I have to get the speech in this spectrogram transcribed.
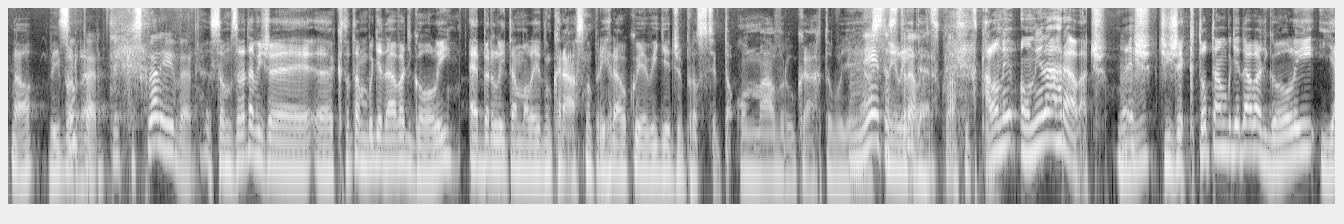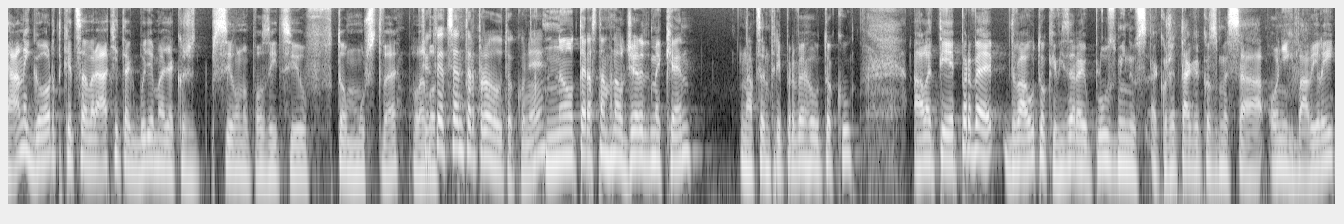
No, výborné. Super, skvelý výber. Som zvedavý, že e, kto tam bude dávať góly. Eberly tam mal jednu krásnu prihrávku, je vidieť, že proste to on má v rukách, to bude Nie je to jasný líder. klasický. Ale on je, on je nahrávač, Mhm. mm-hmm. vieš? Čiže kto tam bude dávať góly, Jany Gord, keď sa vráti, tak bude mať akože silnú pozíciu v tom mužstve. Čiže Lebo, to je center prvého útoku, nie? no teraz tam hral Jared McCann, na centri prvého útoku, ale tie prvé dva útoky vyzerajú plus minus akože tak, ako sme sa o nich bavili.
